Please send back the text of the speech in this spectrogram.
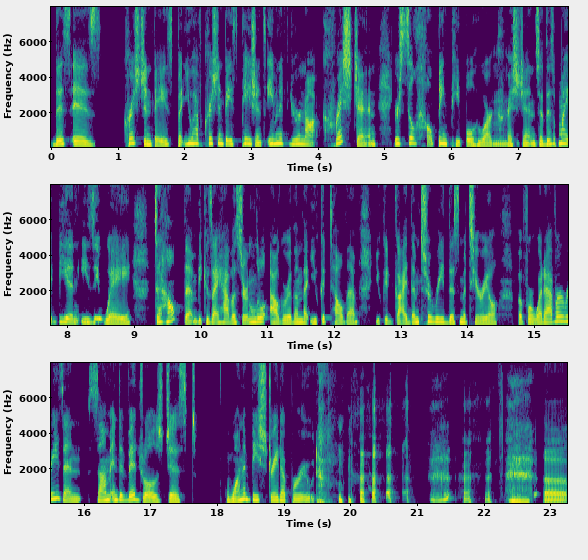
this is Christian based, but you have Christian based patients. Even if you're not Christian, you're still helping people who are mm. Christian. So this might be an easy way to help them because I have a certain little algorithm that you could tell them. You could guide them to read this material. But for whatever reason, some individuals just want to be straight up rude. uh,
